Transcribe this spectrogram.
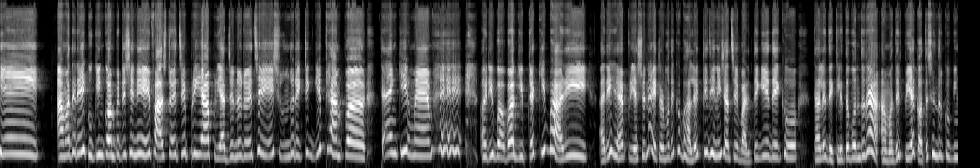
ইয়ে আমাদের এই কুকিং কম্পিটিশনে ফার্স্ট হয়েছে প্রিয়া। প্রিয়ার জন্য রয়েছে এই সুন্দর একটি gift hamper thank you ma'am আরে বাবা গিফটটা কি ভারী। আরে হ্যাঁ প্রিয়া শোনা এটার মধ্যে খুব ভালো একটি জিনিস আছে, বাড়িতে গিয়ে দেখো। তাহলে দেখলে তো বন্ধুরা, আমাদের প্রিয়া কত সুন্দর কুকিং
